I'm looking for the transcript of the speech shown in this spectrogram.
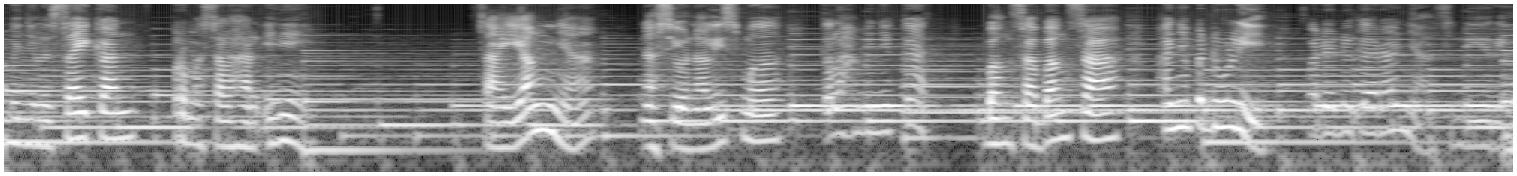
menyelesaikan permasalahan ini. Sayangnya, nasionalisme telah menyekat bangsa-bangsa hanya peduli pada negaranya sendiri.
